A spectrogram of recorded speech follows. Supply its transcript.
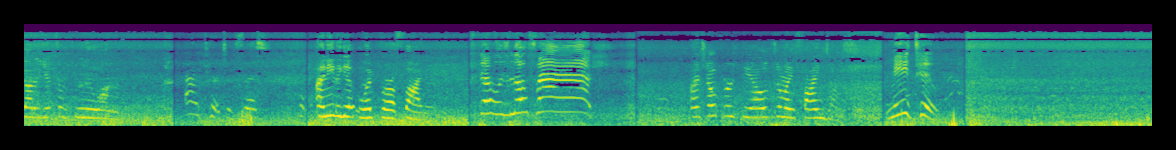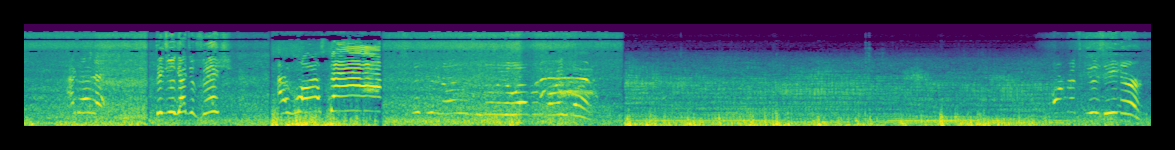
gotta get some food water. I fish. I need to get wood for a fire. There was no fish! I'm so thirsty. I hope somebody finds us. Me too. I it. Did you get the fish? Here!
